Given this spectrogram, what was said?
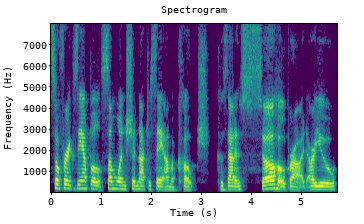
So, for example, someone should not just say, I'm a coach, because that is so broad. Are you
